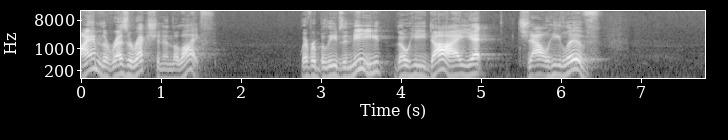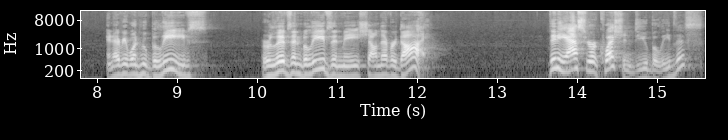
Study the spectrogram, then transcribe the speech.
I am the resurrection and the life. Whoever believes in me, though he die, yet shall he live. And everyone who believes or lives and believes in me shall never die. Then he asks her a question Do you believe this?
